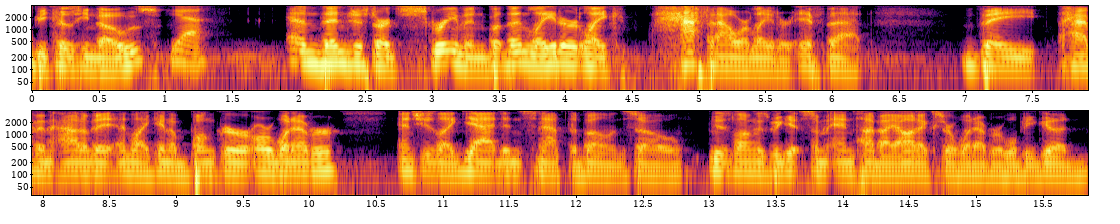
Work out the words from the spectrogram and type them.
because he knows Yeah. and then just starts screaming. But then later, like half an hour later, if that, they have him out of it and like in a bunker or whatever. And she's like, "Yeah, it didn't snap the bone, so as long as we get some antibiotics or whatever, we'll be good."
